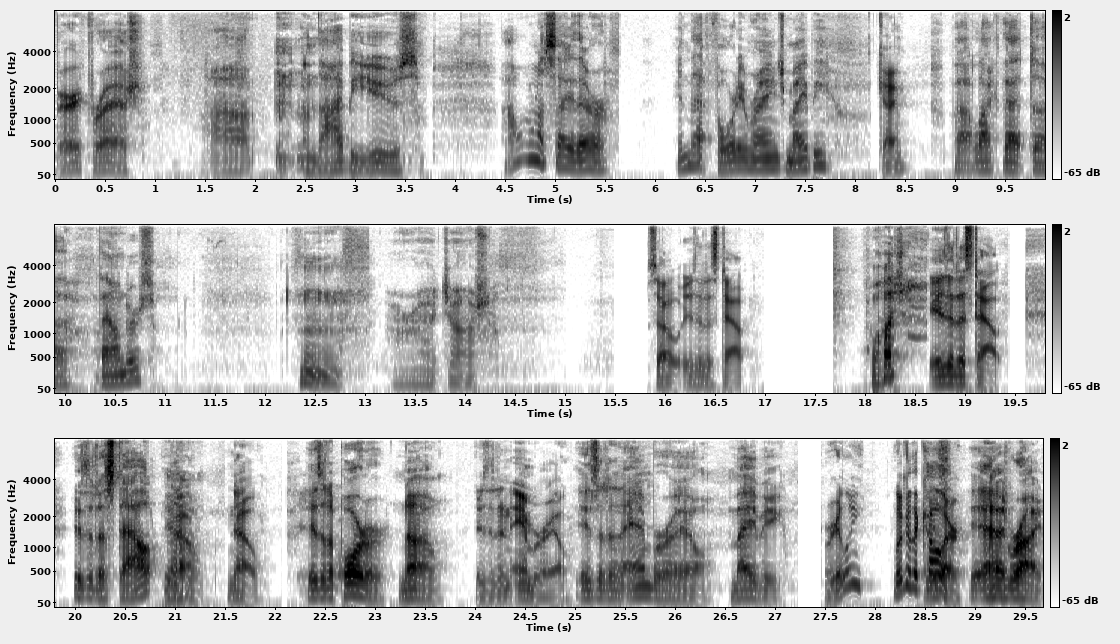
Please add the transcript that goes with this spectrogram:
Very fresh. Uh, and the IBUs, I want to say they're in that 40 range, maybe. Okay. About like that uh, Founders. Hmm. All right, Josh. So, is it a stout? What? Is it a stout? Is it a stout? No. No. Is it a porter? No. Is it an amber ale? Is it an amber ale? Maybe. Really? Look at the color. Is- yeah, right.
